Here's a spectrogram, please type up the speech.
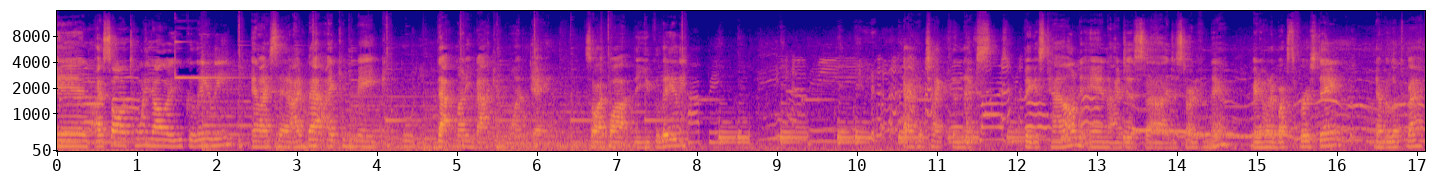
And I saw a $20 ukulele and I said, I bet I can make that money back in one day. So I bought the ukulele. I hitchhiked to the next biggest town and I just uh, just started from there. Made 100 bucks the first day, never looked back.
